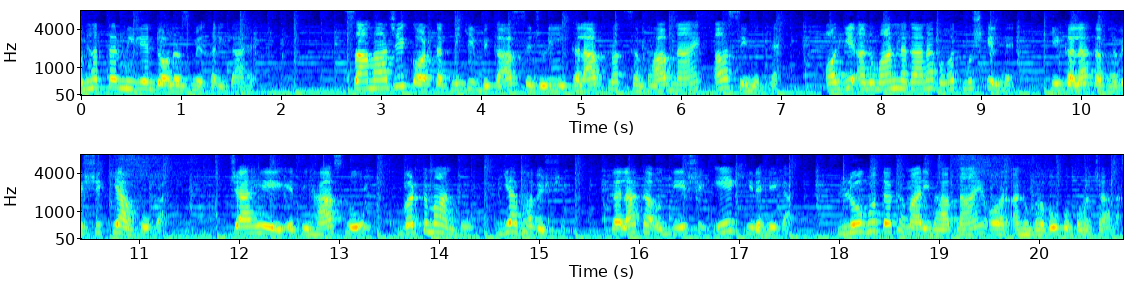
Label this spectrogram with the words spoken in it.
उनहत्तर मिलियन डॉलर्स में खरीदा है। सामाजिक और तकनीकी विकास से जुड़ी कलात्मक संभावनाएँ असीमित हैं और ये अनुमान लगाना बहुत मुश्किल है कि कला का भविष्य क्या होगा। चाहे इतिहास हो, वर्तमान हो या भविष्य, कला का उद्देश्य एक ही रहेगा, लोगों तक हमारी भावनाएँ और अनुभवों को पहुंचाना।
